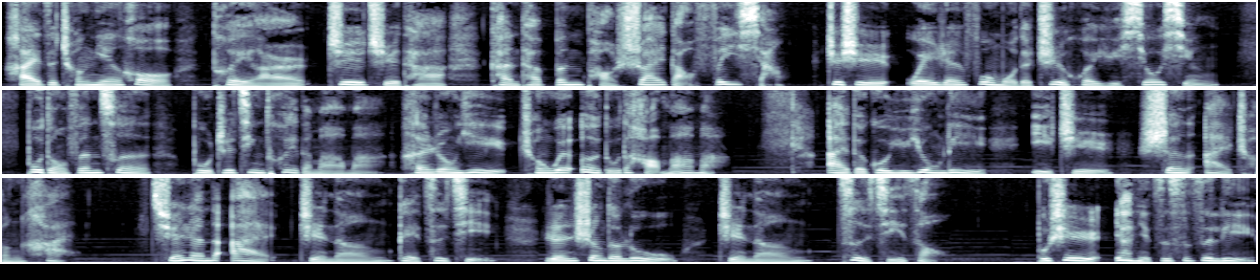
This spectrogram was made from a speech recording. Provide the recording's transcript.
孩子成年后，退而支持他，看他奔跑、摔倒、飞翔。这是为人父母的智慧与修行。不懂分寸、不知进退的妈妈，很容易成为恶毒的好妈妈。爱得过于用力，以致深爱成害。全然的爱只能给自己，人生的路只能自己走。不是要你自私自利，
